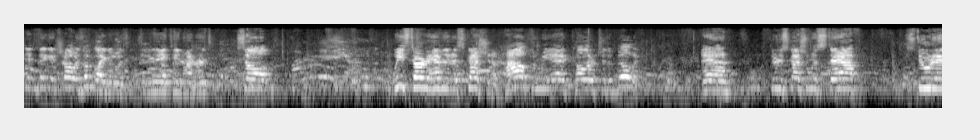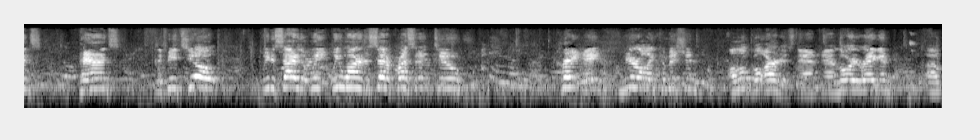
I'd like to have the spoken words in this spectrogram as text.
didn't think it should always look like it was in the 1800s. So we started having a discussion of how can we add color to the building. And through discussion with staff, students, parents, the PTO, we decided that we, we wanted to set a precedent to create a mural and commission a local artist. And, and Laurie Ragan uh,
